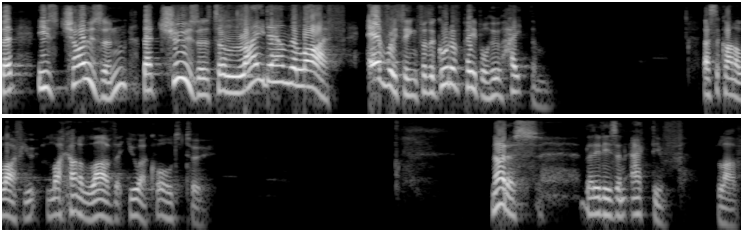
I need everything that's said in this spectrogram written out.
that is chosen, that chooses to lay down their life, everything for the good of people who hate them. That's the kind of life you, kind of love that you are called to. Notice that it is an active love.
